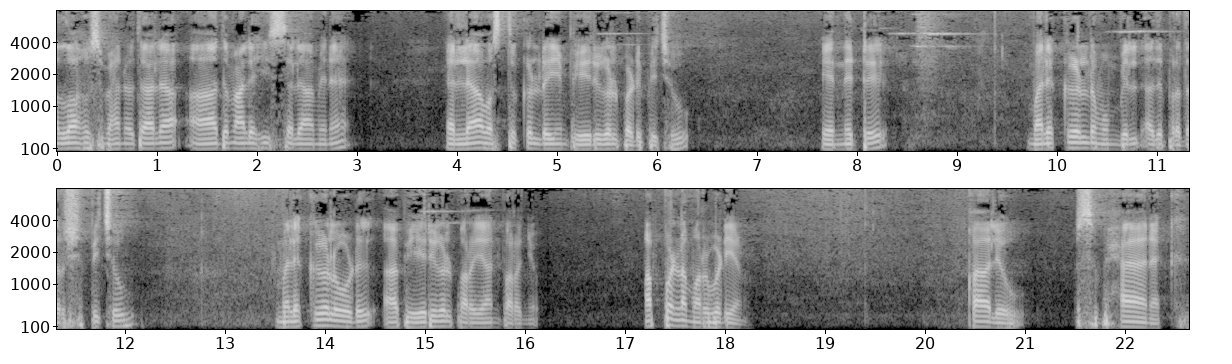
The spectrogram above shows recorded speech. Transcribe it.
അള്ളാഹു സുബാനു താല ആദം അലഹിസ്സലാമിനെ എല്ലാ വസ്തുക്കളുടെയും പേരുകൾ പഠിപ്പിച്ചു. എന്നിട്ട് മലക്കുകളുടെ മുമ്പിൽ അത് പ്രദർശിപ്പിച്ചു. മലക്കുകളോട് ആ പേരുകൾ പറയാൻ പറഞ്ഞു. അപ്പോഴുള്ള മറുപടിയാണ്. കാലു സുബാനക്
